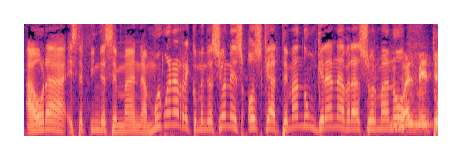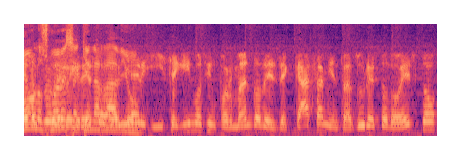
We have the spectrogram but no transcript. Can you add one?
ahora este fin de semana. Muy buenas recomendaciones, Oscar. Te mando un gran abrazo, hermano. Igualmente, todos los jueves aquí en la radio. Roger, y seguimos informando desde casa mientras dure todo esto.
